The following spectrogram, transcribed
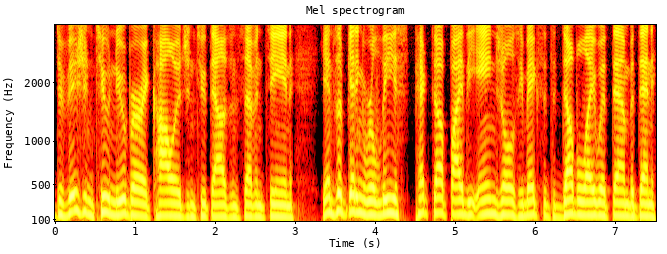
Division Two Newberry College in 2017. He ends up getting released, picked up by the Angels. He makes it to Double A with them, but then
